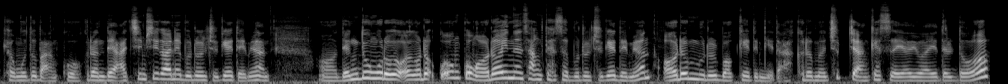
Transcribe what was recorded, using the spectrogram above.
경우도 많고 그런데 아침 시간에 물을 주게 되면 어, 냉동으로 얼어, 꽁꽁 얼어 있는 상태에서 물을 주게 되면 얼음물을 먹게 됩니다. 그러면 춥지 않겠어요, 이 아이들도.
